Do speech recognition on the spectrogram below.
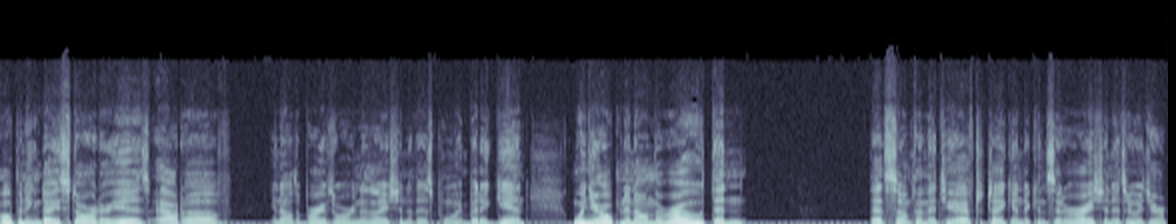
opening day starter is out of you know the Braves organization at this point. But again, when you're opening on the road, then that's something that you have to take into consideration. Is who is your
